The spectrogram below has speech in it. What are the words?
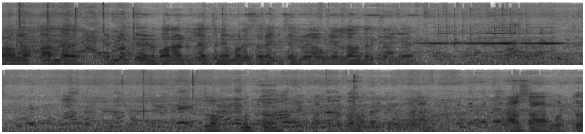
அவங்க அந்த எண்பத்தி ஏழு போராட்டத்தில் எத்தனை முறை சிறைக்கு சென்று அவங்க எல்லாம் வந்திருக்கிறாங்க. ஹலோ முத்து அத்தனை பேர் வந்திருக்கிறாங்க. ராசா முத்து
